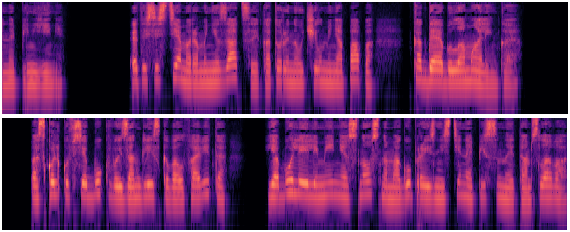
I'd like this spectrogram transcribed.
на пиньине. Это система романизации, которой научил меня папа, когда я была маленькая. Поскольку все буквы из английского алфавита, я более или менее сносно могу произнести написанные там слова,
